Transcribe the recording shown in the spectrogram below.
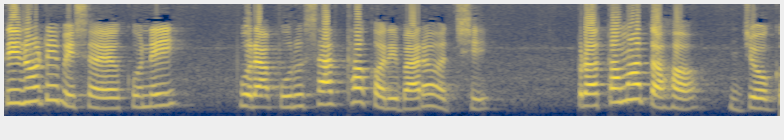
ତିନୋଟି ବିଷୟକୁ ନେଇ ପୁରା ପୁରୁଷାର୍ଥ କରିବାର ଅଛି। ପ୍ରଥମତଃ ଯୋଗ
